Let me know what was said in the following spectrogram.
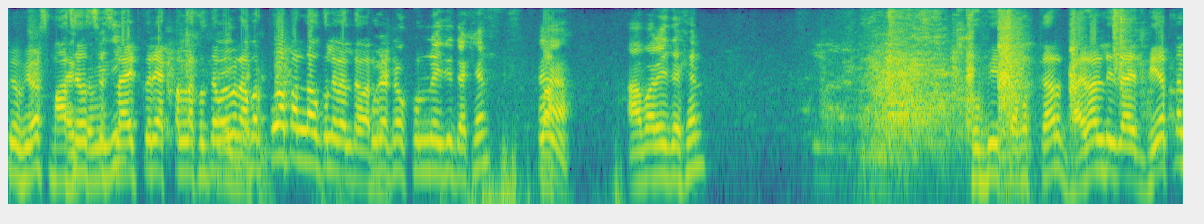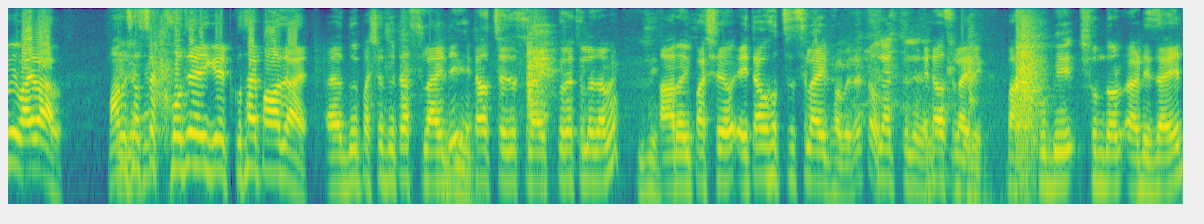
প্রিভিয়াস মাঝে হচ্ছে স্লাইড করে এক পাল্লা খুলতে পারবেন আবার। পুরো পাল্লাও খুলে ফেলতে পারবেন। পুরাটা খুললো এই যে দেখেন। হ্যাঁ আবার এই দেখেন। খুবই চমৎকার ভাইরাল ডিজাইন ভিয়েতনামি ভাইরাল মানুষ হচ্ছে খোঁজে এই গেট কোথায় পাওয়া যায়? দুই পাশে দুইটা স্লাইডিং এটা হচ্ছে যে স্লাইড করে চলে যাবে। আর ওই পাশে এটাও হচ্ছে স্লাইড হবে তাই তো। এটাও স্লাইডিং বাহ খুবই সুন্দর ডিজাইন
